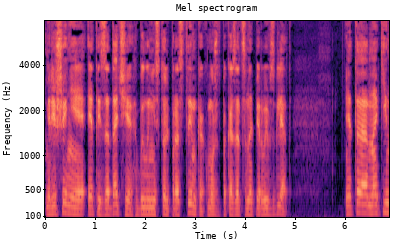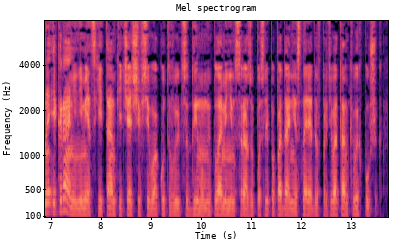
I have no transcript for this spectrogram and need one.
Решение этой задачи было не столь простым, как может показаться на первый взгляд. Это на киноэкране немецкие танки чаще всего окутываются дымом и пламенем сразу после попадания снарядов противотанковых пушек –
